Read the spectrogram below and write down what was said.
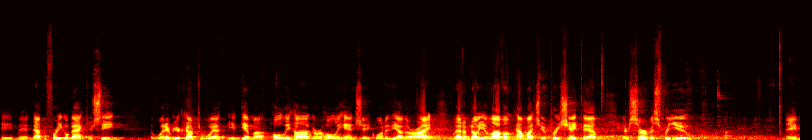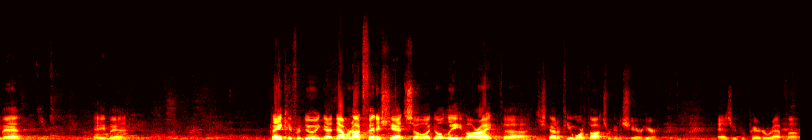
Amen. Now, before you go back to your seat, whatever you're comfortable with, you give them a holy hug or a holy handshake, one or the other, all right? Let them know you love them, how much you appreciate them, their service for you. Amen. Amen. Thank you for doing that. Now, we're not finished yet, so uh, don't leave, all right? Uh, just got a few more thoughts we're going to share here as we prepare to wrap up.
